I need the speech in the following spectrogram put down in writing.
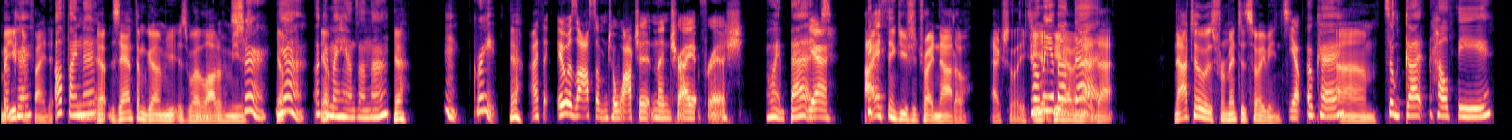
but you can find it. I'll find it. Yep, xanthan gum is what a lot of them use. Sure. Yep. Yeah. I'll Yep. get my hands on that. Yeah. Hmm, great. Yeah. I think it was awesome to watch it and then try it fresh. Oh, I bet. Yeah. I think you should try natto. Actually, if Tell you, me if you about haven't that. had that. Natto is fermented soybeans. Yep. Okay. Um, so gut healthy.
